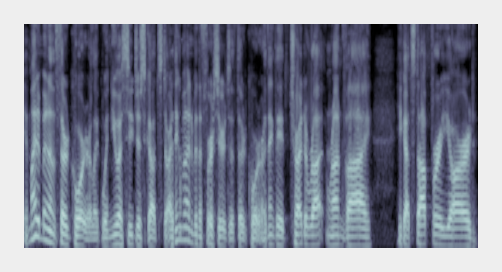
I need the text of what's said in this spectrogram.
It might have been in the third quarter, like when USC just got started. I think it might have been the first series of the third quarter. I think they tried to run, Vi. He got stopped for a yard.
